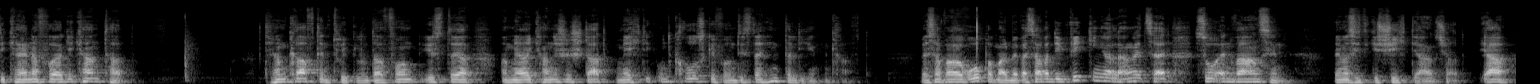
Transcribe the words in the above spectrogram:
die keiner vorher gekannt hat. Die haben Kraft entwickelt und davon ist der amerikanische Staat mächtig und groß geworden, ist dahinterliegenden Kraft. Weshalb war Europa mal mehr, weshalb waren die Wikinger lange Zeit so ein Wahnsinn, wenn man sich die Geschichte anschaut. Ja,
